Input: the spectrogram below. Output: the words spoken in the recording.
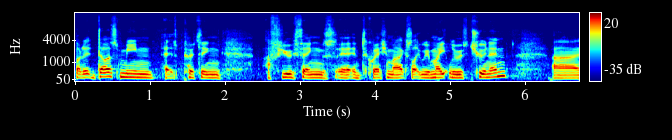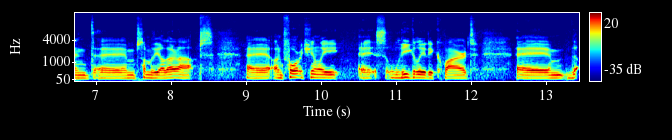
but it does mean it's putting a few things uh, into question marks. Like we might lose TuneIn and um, some of the other apps. Uh, unfortunately, it's legally required. Um, the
